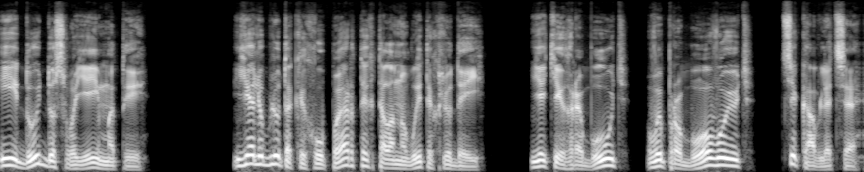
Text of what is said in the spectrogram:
і йдуть до своєї мети. Я люблю таких упертих, талановитих людей, які гребуть, випробовують, цікавляться.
